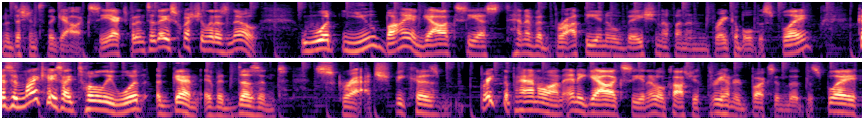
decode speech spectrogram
in addition to the Galaxy X. But in today's question, let us know would you buy a Galaxy S10 if it brought the innovation of an unbreakable display? Because in my case, I totally would, again, if it doesn't scratch. Because break the panel on any Galaxy and it'll cost you 300 bucks in the display,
